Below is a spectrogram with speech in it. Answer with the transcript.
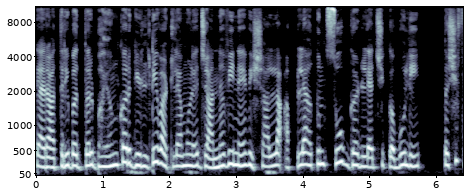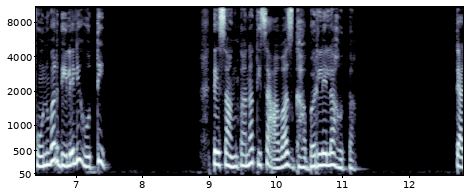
त्या रात्रीबद्दल भयंकर गिल्टी वाटल्यामुळे जान्हवीने विशालला आपल्या हातून चूक घडल्याची कबुली तशी फोनवर दिलेली होती. ते सांगताना तिचा आवाज घाबरलेला होता. त्यात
